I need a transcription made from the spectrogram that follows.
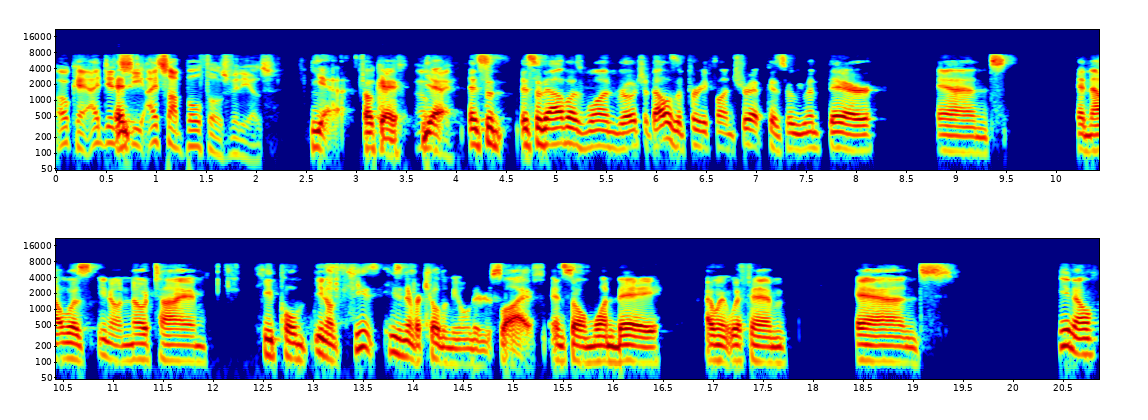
okay, I did and, see, I saw both those videos. Yeah. Okay. okay. Yeah. And so and so that was one road trip. That was a pretty fun trip because we went there and and that was, you know, no time. He pulled, you know, he's he's never killed a mule in his life. And so one day I went with him and you know,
